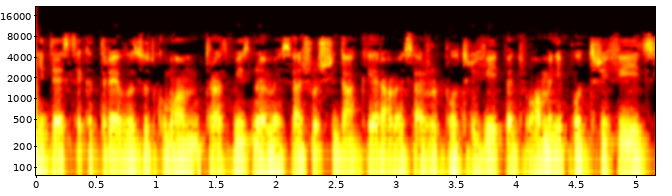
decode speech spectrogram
Ideea este că trebuie văzut cum am transmis noi mesajul și dacă era mesajul potrivit pentru oamenii potriviți,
